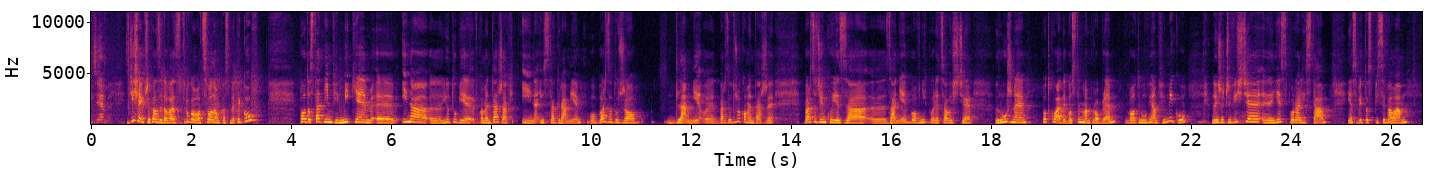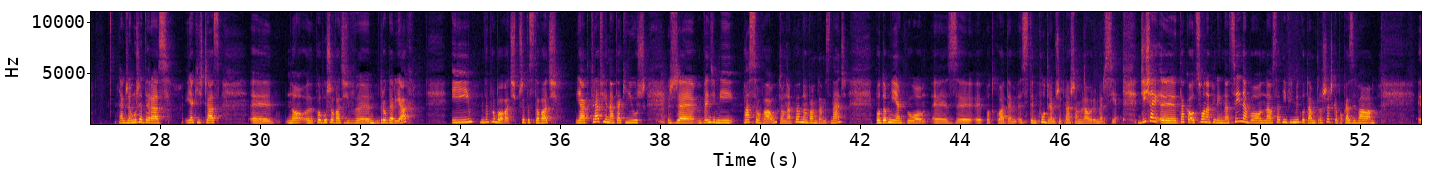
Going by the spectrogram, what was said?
Idziemy. Dzisiaj przychodzę do Was z drugą odsłoną kosmetyków. Pod ostatnim filmikiem i na e, YouTubie w komentarzach i na Instagramie było bardzo dużo dla mnie e, bardzo dużo komentarzy. Bardzo dziękuję za, e, za nie, bo w nich polecałyście różne podkłady, bo z tym mam problem, bo o tym mówiłam w filmiku. No i rzeczywiście jest spora lista. Ja sobie to spisywałam, także muszę teraz jakiś czas no, pobuszować w drogeriach i wypróbować, przetestować. Jak trafię na taki już, że będzie mi pasował, to na pewno Wam dam znać. Podobnie jak było y, z y, podkładem, z tym pudrem, przepraszam, Laury Mercier. Dzisiaj y, taka odsłona pielęgnacyjna, bo na ostatnim filmiku tam troszeczkę pokazywałam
